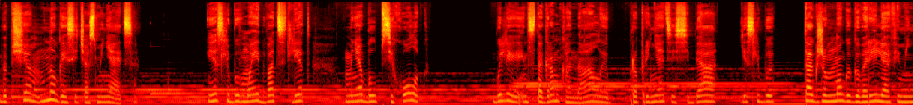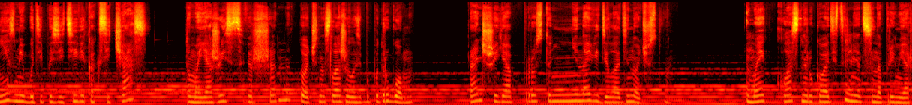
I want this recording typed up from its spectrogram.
Вообще, многое сейчас меняется – если бы в мои 20 лет у меня был психолог, были инстаграм-каналы про принятие себя, если бы так же много говорили о феминизме, бодипозитиве, как сейчас, то моя жизнь совершенно точно сложилась бы по-другому. Раньше я просто ненавидела одиночество. У моей классной руководительницы, например,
